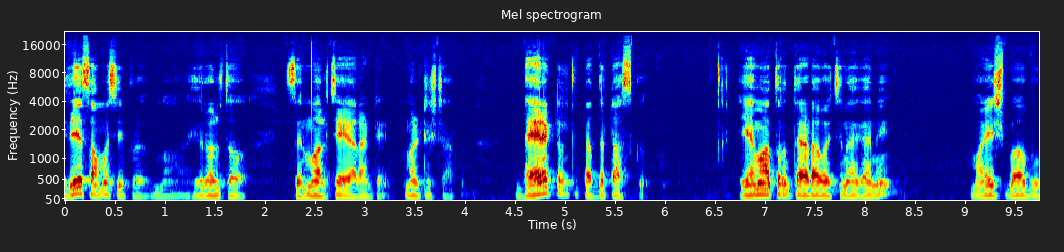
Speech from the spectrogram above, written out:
ఇదే సమస్య ఇప్పుడు మా హీరోలతో సినిమాలు చేయాలంటే మల్టీ స్టార్ డైరెక్టర్కి పెద్ద టాస్క్. ఏమాత్రం తేడా వచ్చినా కానీ మహేష్ బాబు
